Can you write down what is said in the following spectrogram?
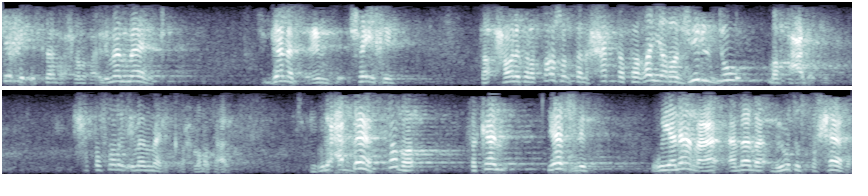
شيخ الإسلام رحمه الله الإمام مالك جلس عند شيخه حوالي 13 سنة حتى تغير جلد مقعدته. حتى صار الإمام مالك رحمه الله تعالى. يقول عباس صبر فكان يجلس وينام أمام بيوت الصحابة.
